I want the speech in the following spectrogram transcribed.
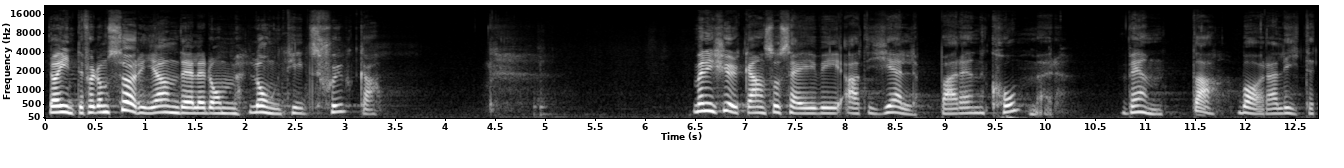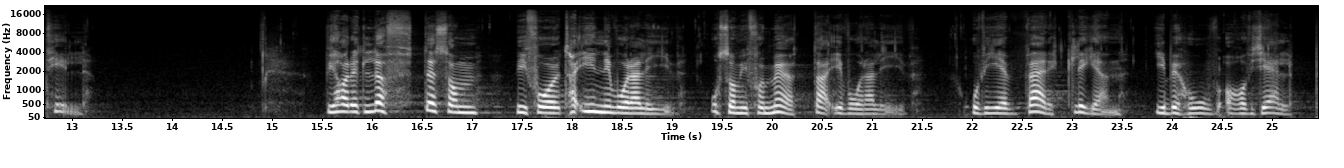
Ja, inte för de sörjande eller de långtidssjuka. Men i kyrkan så säger vi att hjälparen kommer. Vänta bara lite till. Vi har ett löfte som vi får ta in i våra liv och som vi får möta i våra liv. Och vi är verkligen i behov av hjälp.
